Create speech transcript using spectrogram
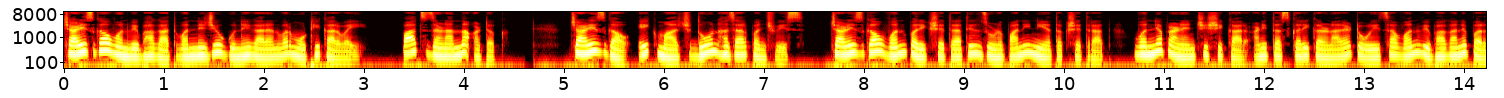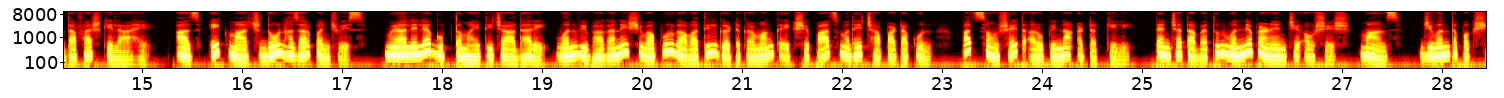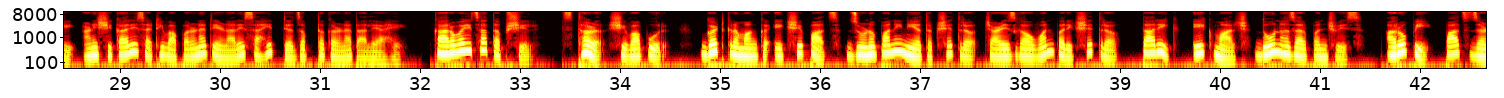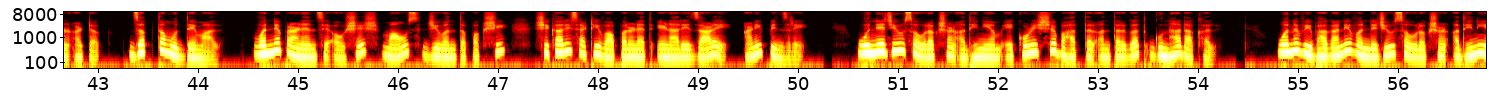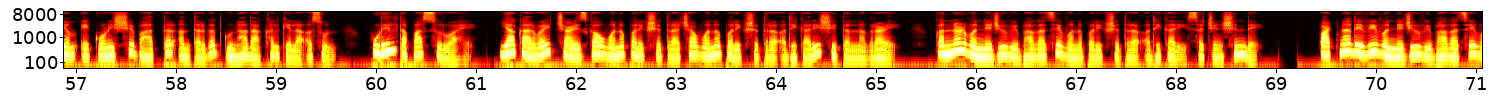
Chalisgaon one विभागात वन्यजीव गुन्हेगारांवर मोठी कारवाई. पाच जणांना अटक. चाळीसगाव एक मार्च दोन हजार पंचवीस. चाळीसगाव वन परिक्षेत्रातील जुणपानी नियतक्षेत्रात वन्य प्राण्यांची शिकार आणि तस्करी करणाऱ्या टोळीचा वन विभागाने पर्दाफाश केला आहे. आज एक मार्च दोन हजार पंचवीस. मिळालेल्या गुप्त माहितीच्या आधारे वन विभागाने शिवापूर गावातील गट क्रमांक एकशे पाच मध्ये छापा टाकून पाच संशयित आरोपींना अटक केली. त्यांच्या ताब्यातून वन्य प्राण्यांचे अवशेष मांस जिवंत पक्षी आणि शिकारीसाठी वापरण्यात येणारे साहित्य जप्त करण्यात आले आहे. कारवाईचा तपशील. स्थळ शिवापूर. गट क्रमांक एकशे पाच जुणपानी नियतक्षेत्र चाळीसगाव वन परिक्षेत्र तारीख एक मार्च दोन हजार पंचवीस. आरोपी पाच जण अटक. जप्त मुद्देमाल. वन्य प्राण्यांचे अवशेष मांस जिवंत पक्षी शिकारीसाठी वापरण्यात येणारे जाळे आणि पिंजरे. वन्यजीव संरक्षण अधिनियम एकोणीसशे बहात्तर अंतर्गत गुन्हा दाखल. वन विभागाने वन्यजीव संरक्षण अधिनियम एकोणीसशे बहात्तर अंतर्गत गुन्हा दाखल केला असून पुढील तपास सुरू आहे. या कारवाईत चाळीसगाव वनपरिक्षेत्राच्या वनपरिक्षेत्र अधिकारी शीतल नगराळे कन्नड वन्यजीव विभागाचे वनपरिक्षेत्र अधिकारी सचिन शिंदे पाटणादेवी वन्यजीव विभागाचे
